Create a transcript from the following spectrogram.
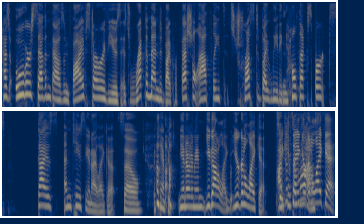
has over 7,000 five star reviews. It's recommended by professional athletes, it's trusted by leading health experts. Guys, and Caissie and I like it. So it can't be, you know what I mean? You got to like, you're going to like it. Take I'm just saying you're going to like it.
